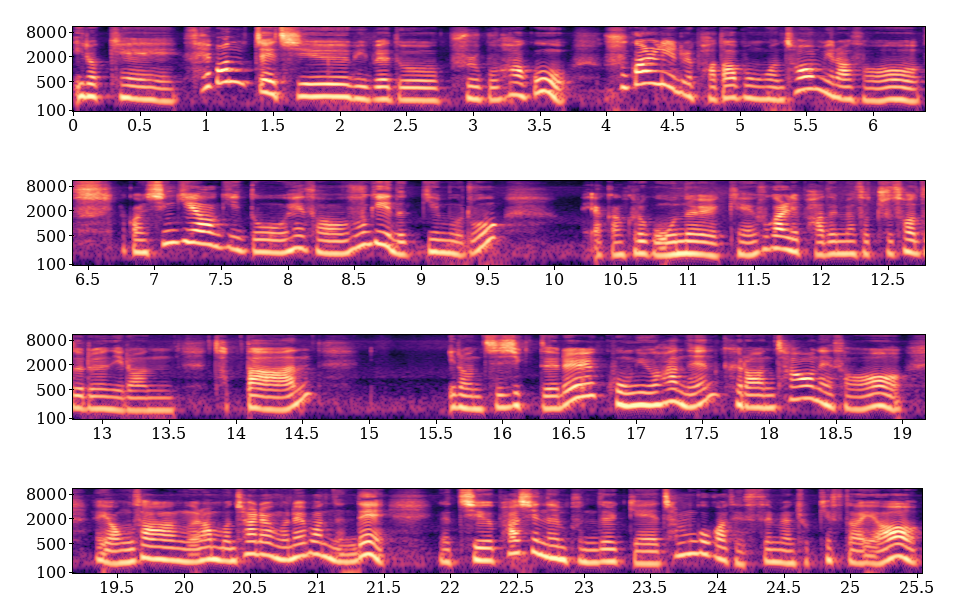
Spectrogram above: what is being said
이렇게 세 번째 지읍임에도 불구하고 후 관리를 받아본 건 처음이라서 약간 신기하기도 해서 후기 느낌으로 약간 그리고 오늘 이렇게 후 관리 받으면서 주워 들은 이런 잡다한 이런 지식들을 공유하는 그런 차원에서 영상을 한번 촬영을 해봤는데 지읍하시는 분들께 참고가 됐으면 좋겠어요.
